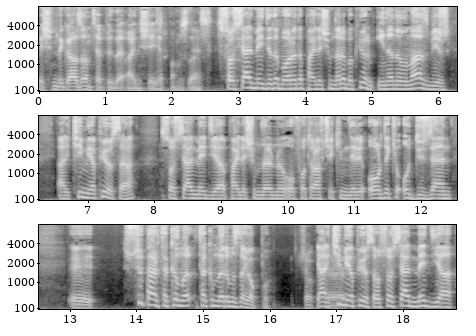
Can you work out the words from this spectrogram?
E şimdi Gaziantep'te de aynı şeyi yapmamız lazım. Evet. Sosyal medyada bu arada paylaşımlara bakıyorum. İnanılmaz bir yani kim yapıyorsa sosyal medya paylaşımlarını, o fotoğraf çekimleri, oradaki o düzen e, süper takım takımlarımızda yok bu. Çok, yani evet. kim yapıyorsa o sosyal medya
